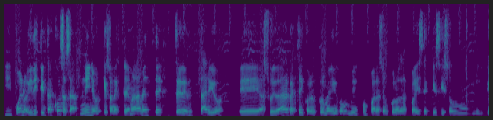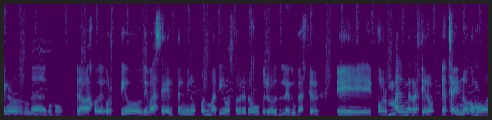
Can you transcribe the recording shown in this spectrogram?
y, bueno, y distintas cosas, o sea, niños que son extremadamente sedentarios, eh, a su edad, ¿cachai? Con el promedio en comparación con otros países que sí son, tienen una, como un trabajo deportivo de base en términos formativos sobre todo, pero la educación eh, formal me refiero, ¿cachai? No como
